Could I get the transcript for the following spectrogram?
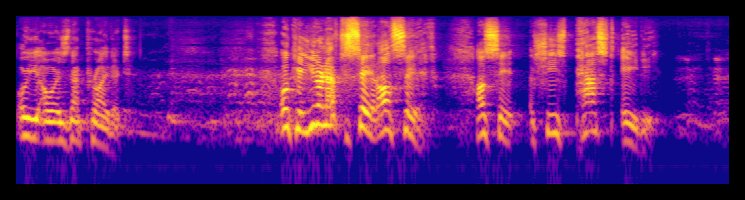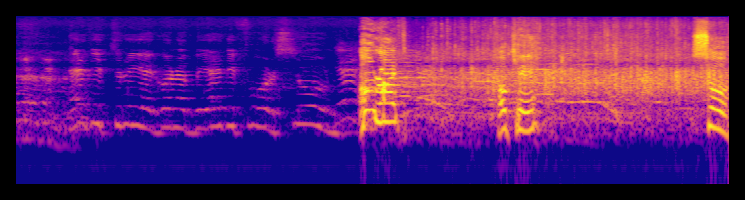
Or, you, or is that private? Okay, you don't have to say it. I'll say it. I'll say it. She's past 80. 83, I'm going to be 84 soon. All right. Okay. So,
